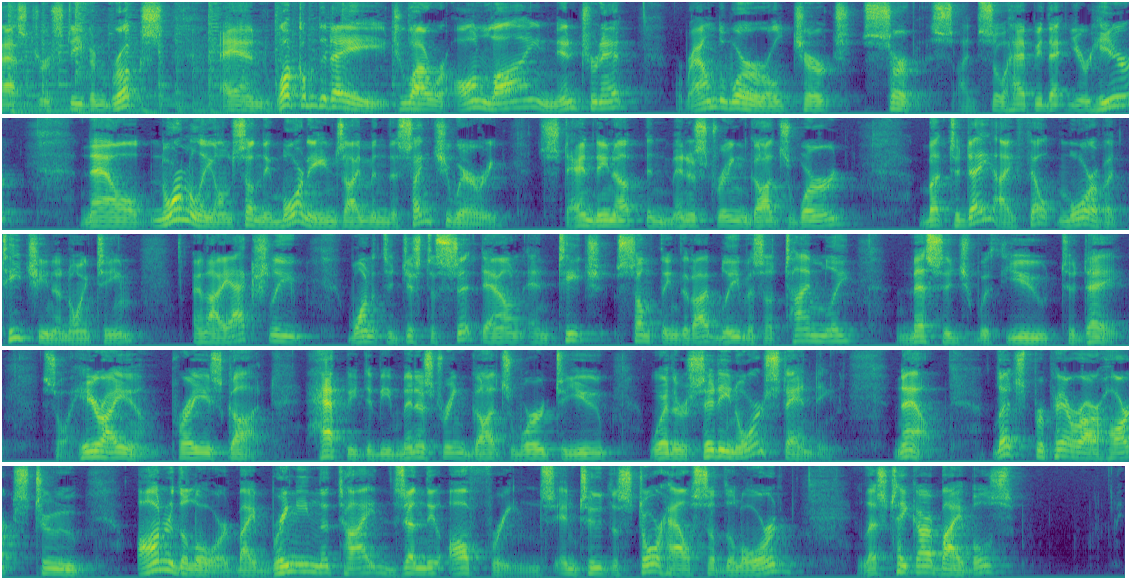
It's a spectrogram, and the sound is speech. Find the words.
Pastor Stephen Brooks, and welcome today to our online, internet, around the world church service. I'm so happy that you're here. Now, normally on Sunday mornings, I'm in the sanctuary, standing up and ministering God's Word. But today I felt more of a teaching anointing, and I actually wanted to just to sit down and teach something that I believe is a timely message with you today. So here I am. Praise God happy to be ministering God's word to you, whether sitting or standing. Now, let's prepare our hearts to honor the Lord by bringing the tithes and the offerings into the storehouse of the Lord. Let's take our Bibles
